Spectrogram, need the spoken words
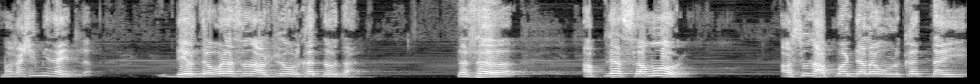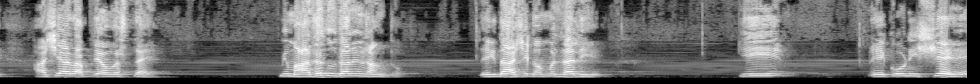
मगाशी मी सांगितलं देव जवळ असून अर्जुन ओळखत नव्हता. तसं आपल्यासमोर असून आपण त्याला ओळखत नाही अशी आज आपली अवस्था आहे. मी माझंच उदाहरण सांगतो. एकदा अशी गंमत झाली की एकोणीसशे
